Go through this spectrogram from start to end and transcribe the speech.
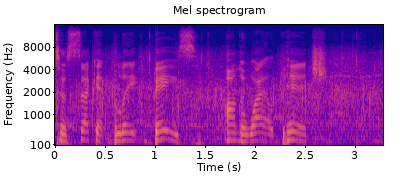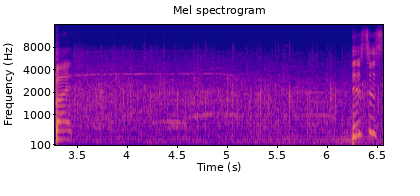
to second base on the wild pitch. But this is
